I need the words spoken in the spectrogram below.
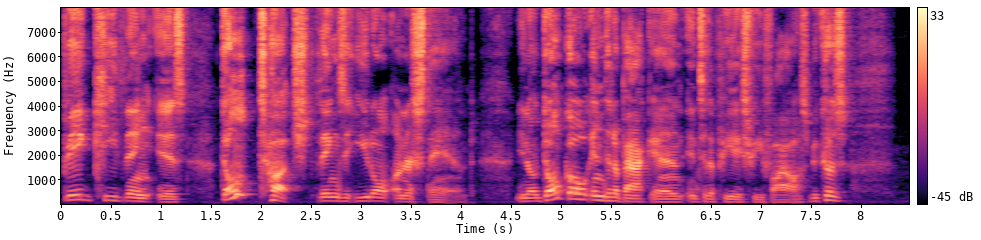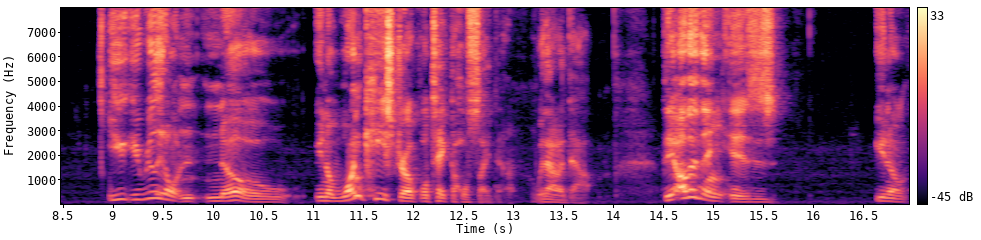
big key thing is don't touch things that you don't understand. You know, don't go into the back end, into the PHP files, because you, you really don't know, you know, one keystroke will take the whole site down, without a doubt. The other thing is, you know,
